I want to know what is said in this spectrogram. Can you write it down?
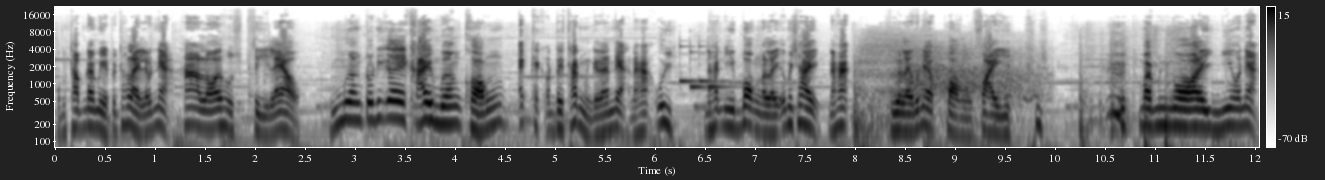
ผมทำดาเมจไปเท่าไหร่แล้วเนี่ย564 แล้ว เมืองตัวนี้ก็คล้ายเมืองของ a อ t a c k on Titan เหมือนกันนะเนี่ยนะฮะอุ้ยนะฮะนี่บ้องอะไรเออไม่ใช่นะฮะคืออะไรวะเนี่ยป่องไฟ ทำไมมันงออะไรอย่างงี้วะเนี่ย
